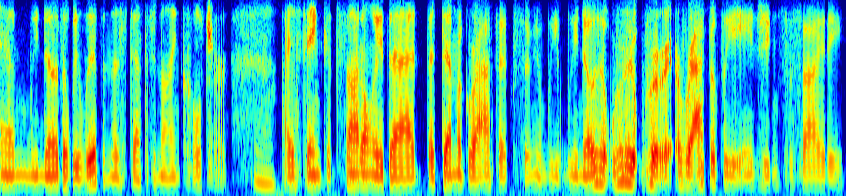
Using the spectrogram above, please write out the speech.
and we know that we live in this death denying culture. I think it's not only that the demographics. I mean, we we know that we're we're a rapidly aging society,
